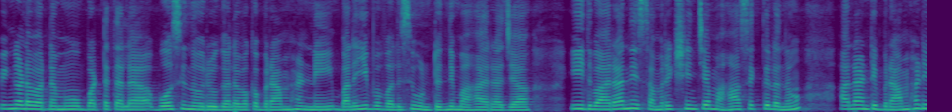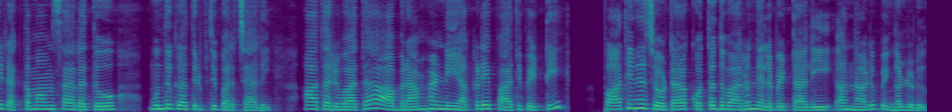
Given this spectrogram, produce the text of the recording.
పింగళవర్ణము బట్టతల బోసినోరు గల ఒక బ్రాహ్మణ్ణి బలి ఇవ్వవలసి ఉంటుంది మహారాజా. ఈ ద్వారాన్ని సంరక్షించే మహాశక్తులను అలాంటి బ్రాహ్మడి రక్తమాంసాలతో ముందుగా తృప్తిపరచాలి. ఆ తరువాత ఆ బ్రాహ్మణ్ణి అక్కడే పాతిపెట్టి పాతిన చోట కొత్త ద్వారం నిలబెట్టాలి అన్నాడు పింగళుడు.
